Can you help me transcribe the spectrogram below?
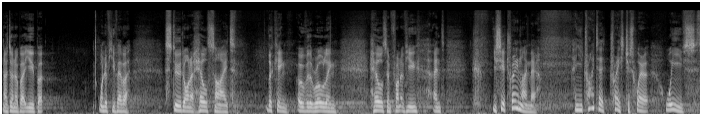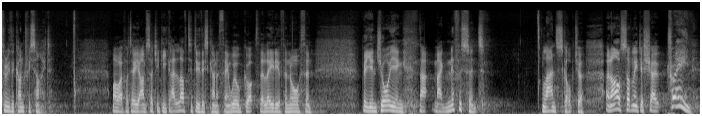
Now, I don't know about you, but I wonder if you've ever stood on a hillside looking over the rolling hills in front of you, and you see a train line there, and you try to trace just where it weaves through the countryside. My wife will tell you, I'm such a geek. I love to do this kind of thing. We'll go up to the Lady of the North and be enjoying that magnificent land sculpture, and I'll suddenly just shout, Train!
